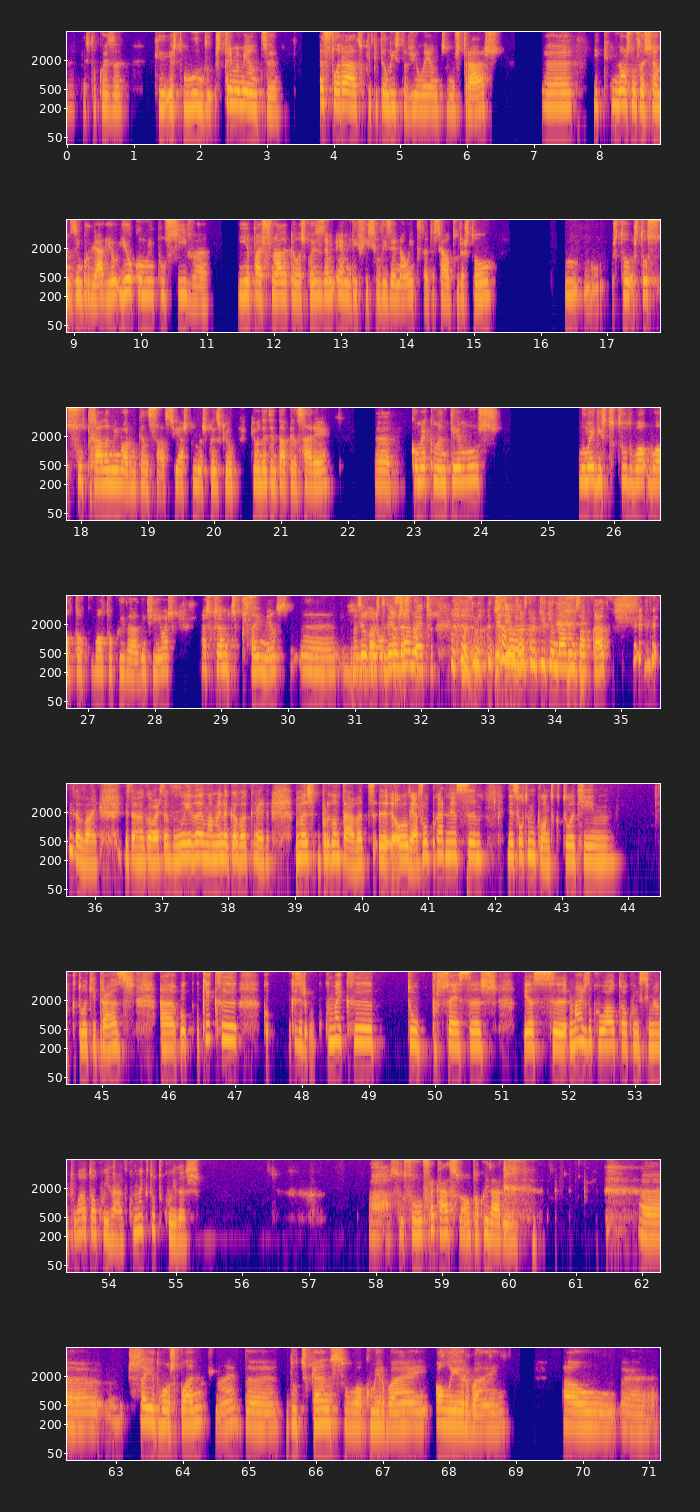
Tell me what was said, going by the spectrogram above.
é? esta coisa que este mundo extremamente acelerado, capitalista, violento nos traz uh, e que nós nos deixamos embrulhar. Eu, eu, como impulsiva e apaixonada pelas coisas, é-me é difícil dizer não e, portanto, a essa altura estou estou, estou subterrada no enorme cansaço e acho que uma das coisas que eu, que eu ando a tentar pensar é uh, como é que mantemos no meio disto tudo o, auto, o autocuidado. Enfim, eu acho, acho que já me dispersei imenso. Uh, mas eu gosto não, desse já aspecto. Não, mas, já eu não gosto... por aqui que andávamos há bocado. Está bem, isto é uma conversa fluida, uma amena cavaqueira. Mas perguntava-te, uh, ou aliás, vou pegar nesse, nesse último ponto que tu aqui que tu aqui trazes, uh, o, o, que é que, quer dizer, como é que tu processas esse, mais do que o autoconhecimento, o autocuidado, como é que tu te cuidas? Oh, sou, sou, um fracasso a autocuidar-me. uh, cheia de bons planos, não é? De, do descanso, ao comer bem, ao ler bem, ao, uh,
